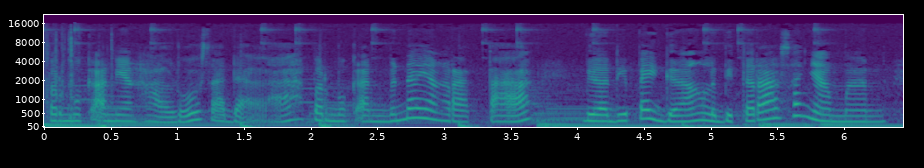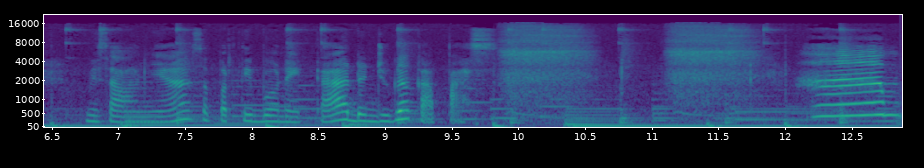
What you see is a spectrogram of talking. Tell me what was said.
Permukaan yang halus adalah permukaan benda yang rata, bila dipegang lebih terasa nyaman, misalnya seperti boneka dan juga kapas. Hmm,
